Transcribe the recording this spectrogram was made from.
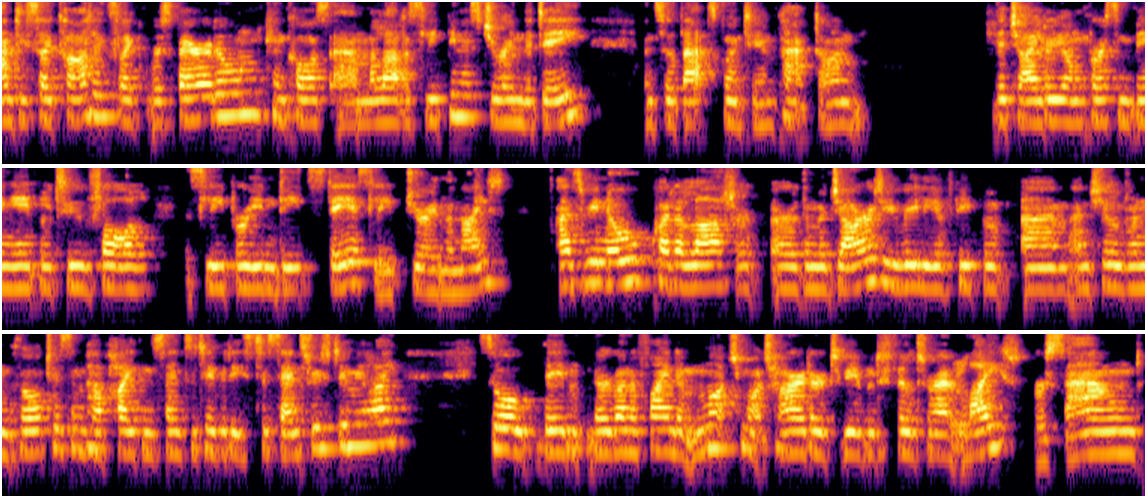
antipsychotics like risperidone can cause um, a lot of sleepiness during the day, and so that's going to impact on the child or young person being able to fall asleep or indeed stay asleep during the night. As we know, quite a lot, or, or the majority really, of people um, and children with autism have heightened sensitivities to sensory stimuli. So they, they're going to find it much, much harder to be able to filter out light or sound,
